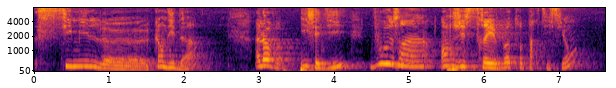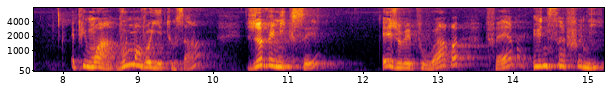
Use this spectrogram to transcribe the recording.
6000 euh, candidats. Alors, il s'est dit, vous en- enregistrez votre partition, et puis moi, vous m'envoyez tout ça, je vais mixer, et je vais pouvoir faire une symphonie.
